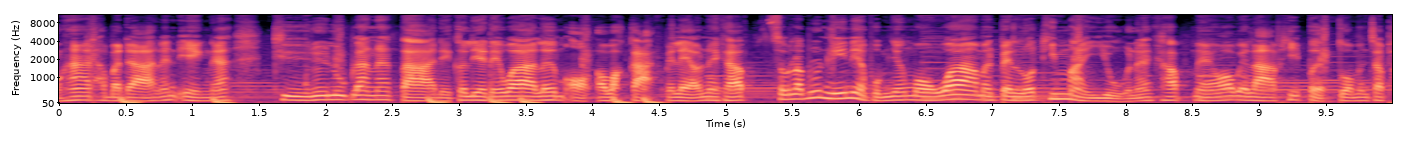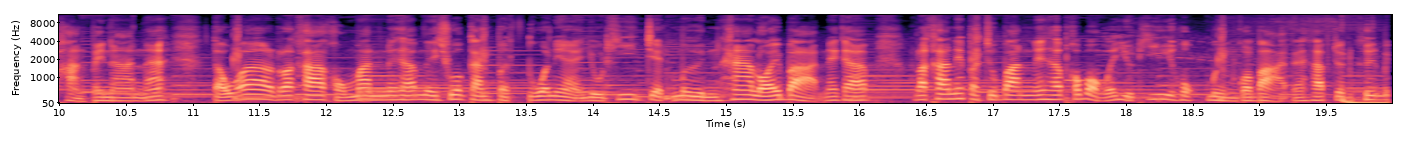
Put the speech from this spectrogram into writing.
125 ธรรมดานั่นเองนะ คือด้วยรูปร่างหน้าตาเนี่ยก็เรียกได้ว่าเริ่มออกอวกาศไปแล้วนะครับสำหรับรุ่นนี้เนี่ยผมยังมองว่ามันเป็นรถที่ใหม่อยู่นะครับ แม้ว่าเวลาที่เปิดตัวมันจะผ่านไปนานนะ แต่ว่าราคาของมันนะครับในช่วงการเปิดตัวเนี่ยอยู่ที่ 75,000 บาทนะครับ ราคาในปัจจุบันนะครับเขาบอกว่าอยู่ที่ 60,000 กว่าบาทนะครับ จนขึ้นไป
